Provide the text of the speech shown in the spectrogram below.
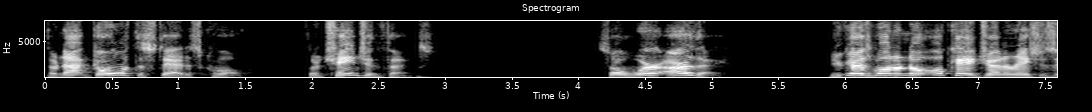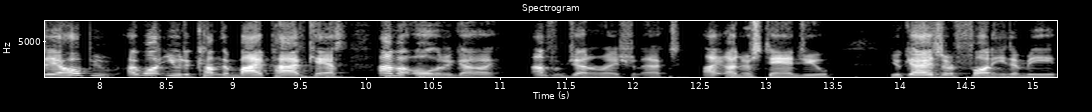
They're not going with the status quo. They're changing things. So where are they? You guys want to know? Okay, Generation Z. I hope you. I want you to come to my podcast. I'm an older guy. I'm from Generation X. I understand you. You guys are funny to me.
